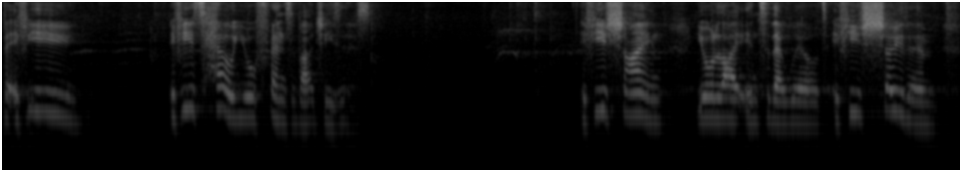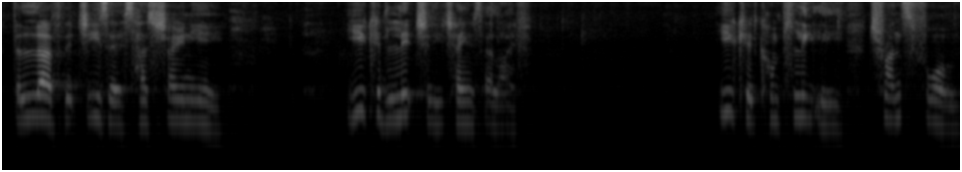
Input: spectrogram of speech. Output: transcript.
But if you, if you tell your friends about Jesus, if you shine your light into their world, if you show them the love that Jesus has shown you, you could literally change their life. You could completely transform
